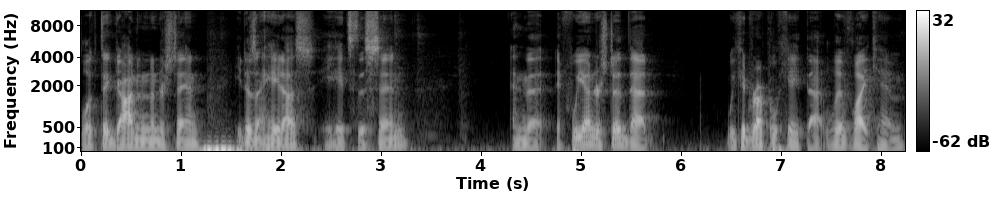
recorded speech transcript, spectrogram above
look to God and understand He doesn't hate us; He hates the sin, and that if we understood that, we could replicate that, live like Him,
